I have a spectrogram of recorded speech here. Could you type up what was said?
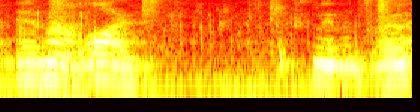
a good amount of water moving through it.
